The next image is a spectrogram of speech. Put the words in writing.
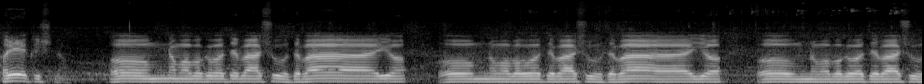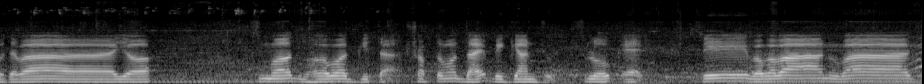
হরে কৃষ্ণ। ওম নম ভগবতে বাসুদেবায়। ওম নম ভগবতে বাসুদেবায়। ওম নম ভগবতে বাসুদেবায়। শ্রীমদ্ ভগবদ গীতা সপ্তম অধ্যায়, বিজ্ঞান যুগ, শ্লোক এক। শ্রী ভগবান উবাচ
